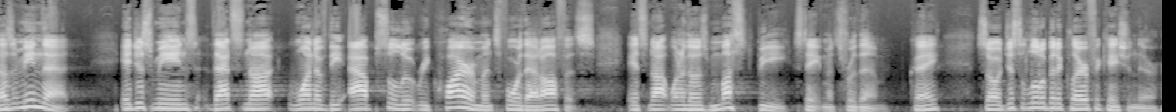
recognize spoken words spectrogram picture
Doesn't mean that. It just means that's not one of the absolute requirements for that office. It's not one of those must be statements for them. Okay? So just a little bit of clarification there.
